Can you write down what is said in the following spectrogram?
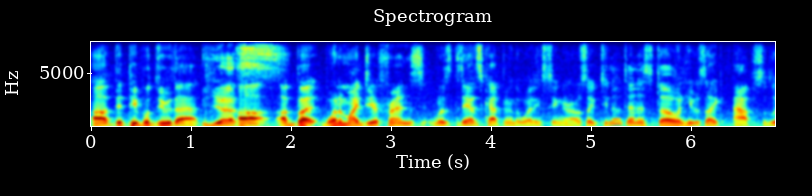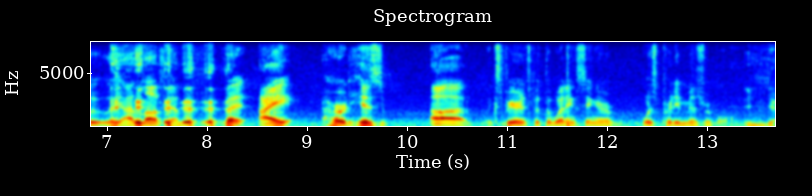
Uh, That people do that. Yes. Uh, uh, but one of my dear friends was the dance captain of the wedding singer. I was like, "Do you know Dennis Stowe?" And he was like, "Absolutely, I love him." but I heard his uh, experience with the wedding singer was pretty miserable. yeah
